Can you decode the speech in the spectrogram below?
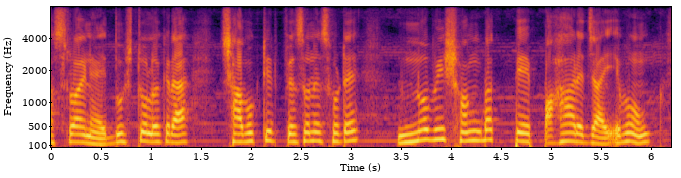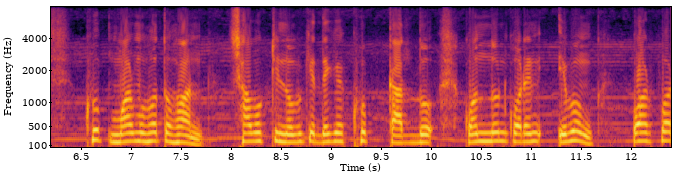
আশ্রয় নেয়। দুষ্ট লোকেরা শাবকটির পেছনে ছোটে নবী সংবাদ পেয়ে পাহাড়ে যায় এবং খুব মর্মহত হন। শাবকটি নবীকে দেখে খুব কাদ্য কন্দন করেন এবং পরপর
